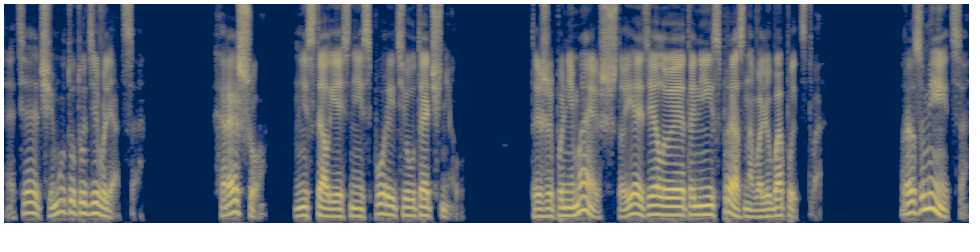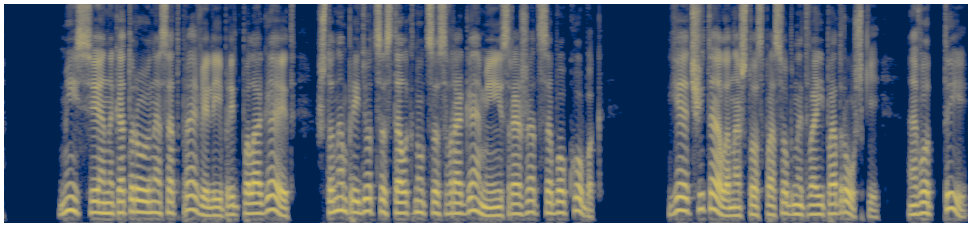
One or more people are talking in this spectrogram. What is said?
Хотя чему тут удивляться? Хорошо, не стал я с ней спорить и уточнил. «Ты же понимаешь, что я делаю это не из праздного любопытства?» «Разумеется. Миссия, на которую нас отправили, предполагает, что нам придется столкнуться с врагами и сражаться бок о бок. Я читала, на что способны твои подружки, а вот ты...»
